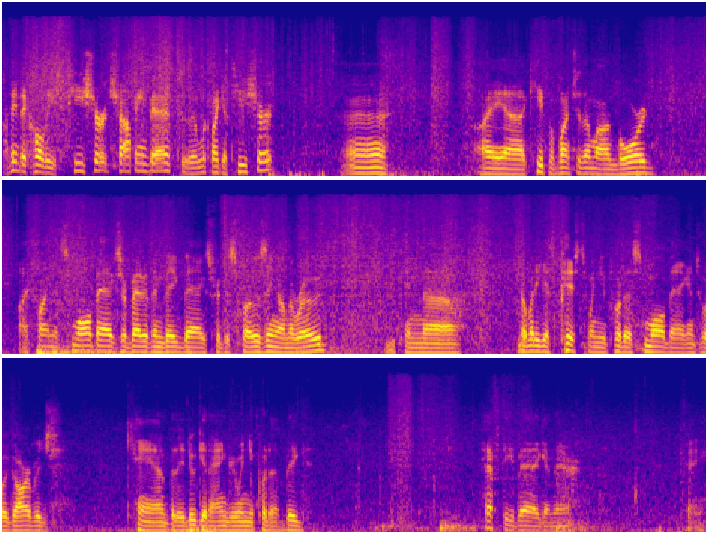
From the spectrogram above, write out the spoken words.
I think they call these t-shirt shopping bags because they look like a t-shirt. Uh, I uh, keep a bunch of them on board. I find that small bags are better than big bags for disposing on the road. You can, uh, nobody gets pissed when you put a small bag into a garbage can, but they do get angry when you put a big, hefty bag in there. Okay.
